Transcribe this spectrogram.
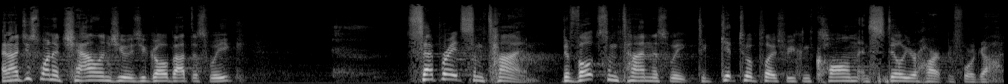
And I just want to challenge you as you go about this week separate some time, devote some time this week to get to a place where you can calm and still your heart before God.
